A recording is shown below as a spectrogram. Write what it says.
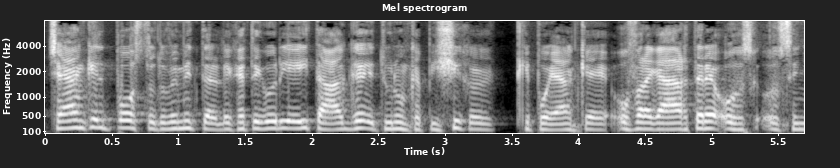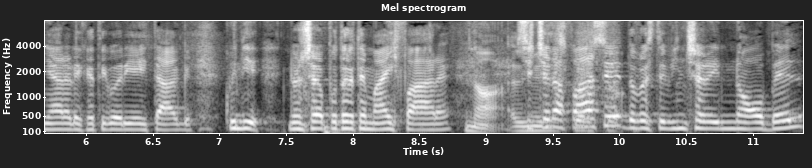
c'è anche il posto dove mettere le categorie e i tag e tu non capisci che puoi anche o fragartene o, o segnare le categorie e i tag. Quindi non ce la potrete mai fare. No, se ce la fate dovreste vincere il Nobel.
